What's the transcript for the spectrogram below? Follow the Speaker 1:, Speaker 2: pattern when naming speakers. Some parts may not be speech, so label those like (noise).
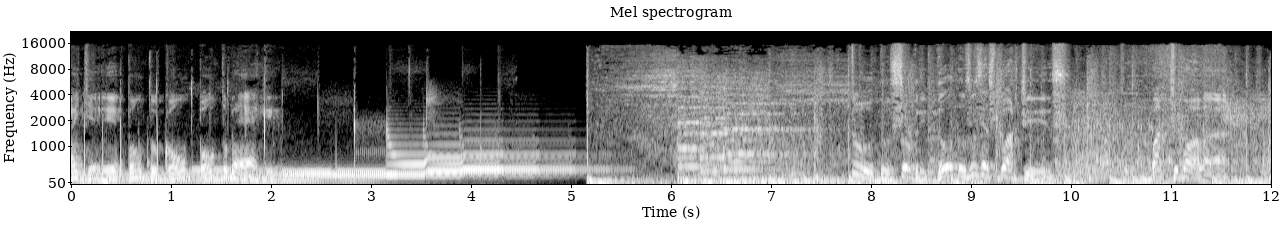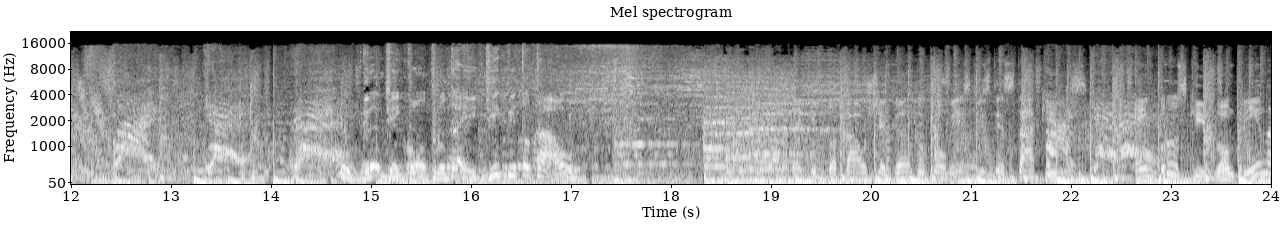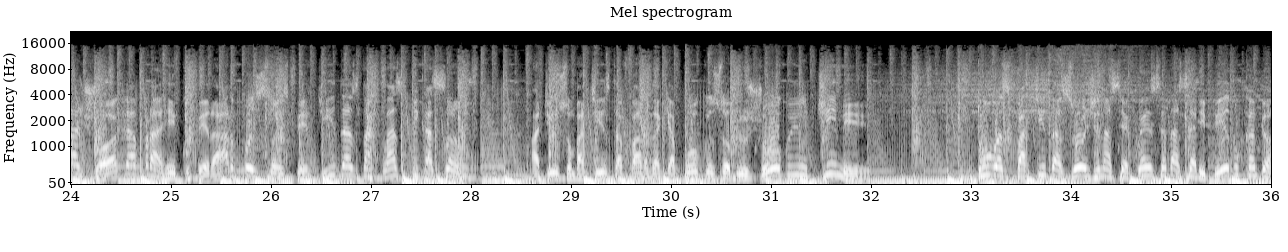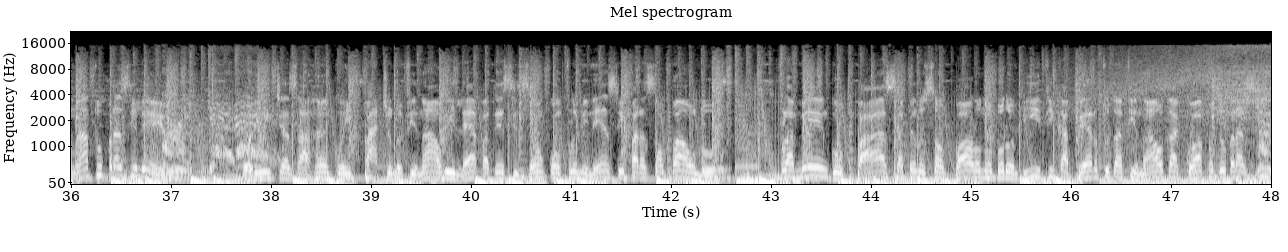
Speaker 1: paiquerê.com.br Tudo sobre todos os esportes. Bate-bola. O grande encontro da equipe total.
Speaker 2: da equipe total chegando com estes destaques. Em Brusque, Londrina joga para recuperar posições perdidas na classificação. Adilson Batista fala daqui a pouco sobre o jogo e o time. Duas partidas hoje na sequência da Série B do Campeonato Brasileiro. Corinthians arranca o empate no final e leva a decisão com o Fluminense para São Paulo. Flamengo passa pelo São Paulo no Morumbi e fica perto da final da Copa do Brasil.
